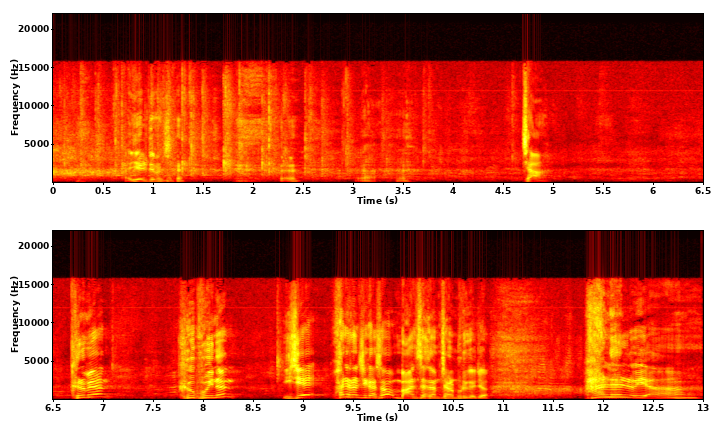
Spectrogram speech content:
예를 들면 자, 그러면 그 부인은 이제 집 가서 만세 삼창을 부르겠죠. 할렐루야,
